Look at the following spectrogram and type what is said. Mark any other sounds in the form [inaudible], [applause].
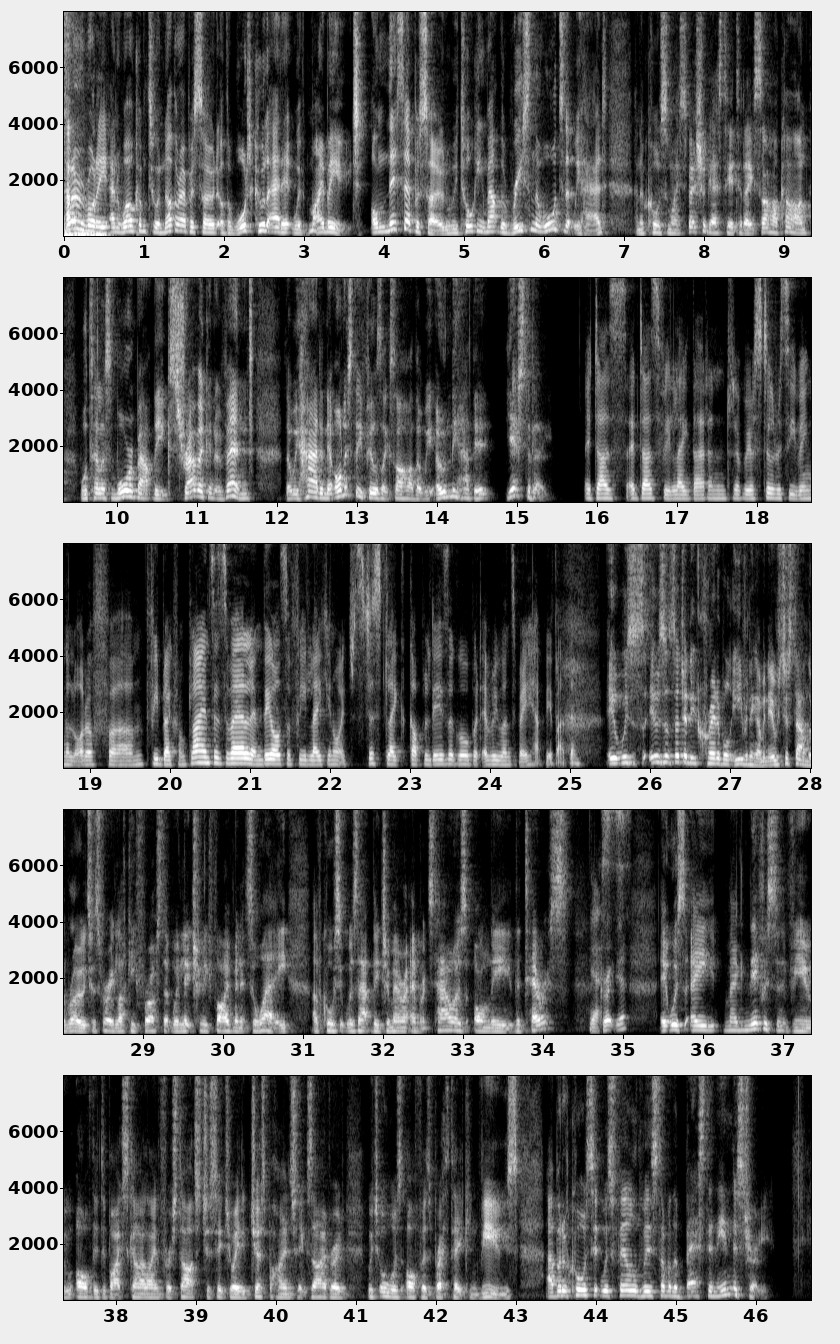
Hello, everybody, and welcome to another episode of the Water Cooler Edit with My Bayut. On this episode, we'll be talking about the recent awards that we had, and of course, my special guest here today, Sahar Khan, will tell us more about the extravagant event that we had. And it honestly feels like, Sahar, that we only had it yesterday. It does. It does feel like that, and we're still receiving a lot of um, feedback from clients as well, and they also feel like you know it's just like a couple days ago, but everyone's very happy about them. It was it was such an incredible evening. I mean, it was just down the road. So it's very lucky for us that we're literally five minutes away. Of course, it was at the Jumeirah Emirates Towers on the the terrace. Yes. Correct. Yeah. It was a magnificent view of the Dubai skyline for a start, just situated just behind Sheikh Zayed Road, which always offers breathtaking views. Uh, but of course, it was filled with some of the best in the industry.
